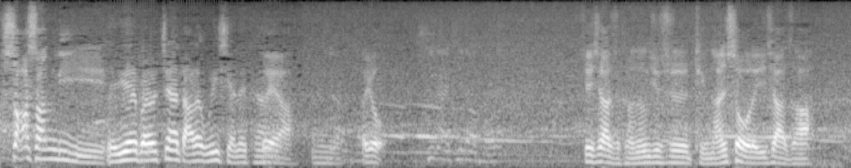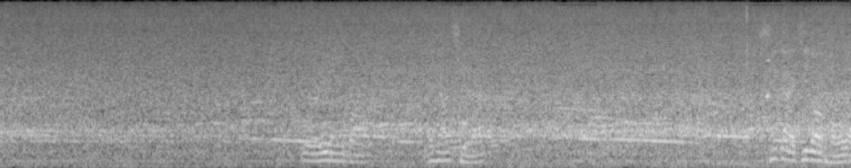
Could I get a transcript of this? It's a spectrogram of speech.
杀伤力，呃袁一宝这样打的危险的，看。对啊，嗯，哎呦，膝盖踢到头，这下子可能就是挺难受的一下子啊。这个愿意宝还想起来，膝盖击到头了。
